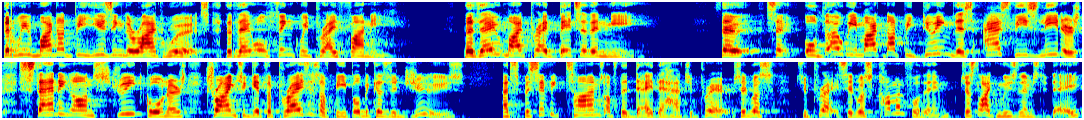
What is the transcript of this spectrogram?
that we might not be using the right words, that they will think we pray funny, that they might pray better than me. So, so, although we might not be doing this as these leaders standing on street corners trying to get the praises of people, because the Jews at specific times of the day they had to pray. So it was to pray. So it was common for them, just like Muslims today.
